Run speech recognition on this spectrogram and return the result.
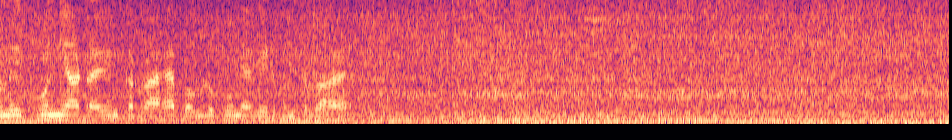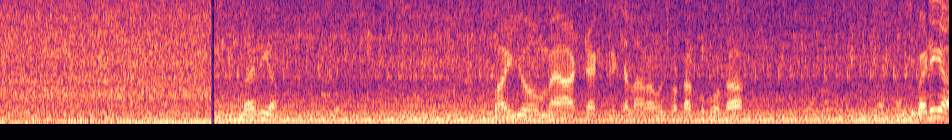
पुनीत पूनिया ड्राइविंग कर रहा है बबलू पूनिया गेट बंद कर रहा है। भाइयों मैं आज ट्रैक्टर चला रहा हूँ छोटा कुबोटा अंशी बैठिया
